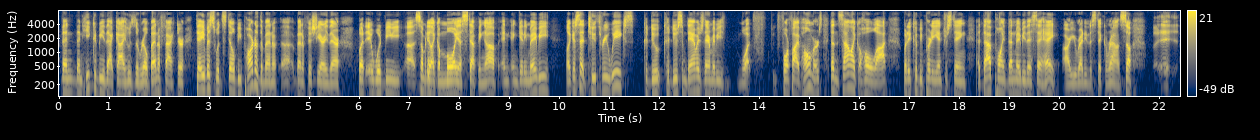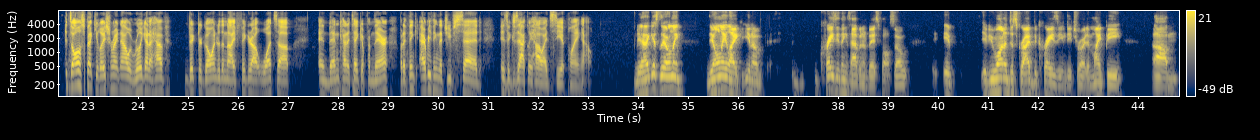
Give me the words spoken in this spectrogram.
then then he could be that guy who's the real benefactor. Davis would still be part of the bene, uh, beneficiary there, but it would be uh, somebody like a Moya stepping up and, and getting maybe, like I said, two three weeks could do could do some damage there. Maybe what four or five homers doesn't sound like a whole lot, but it could be pretty interesting at that point. Then maybe they say, hey, are you ready to stick around? So it, it's all speculation right now. We really got to have Victor go under the knife, figure out what's up and then kind of take it from there. But I think everything that you've said is exactly how I'd see it playing out. Yeah, I guess the only the only like, you know, crazy things happen in baseball. So if if you want to describe the crazy in Detroit, it might be um,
